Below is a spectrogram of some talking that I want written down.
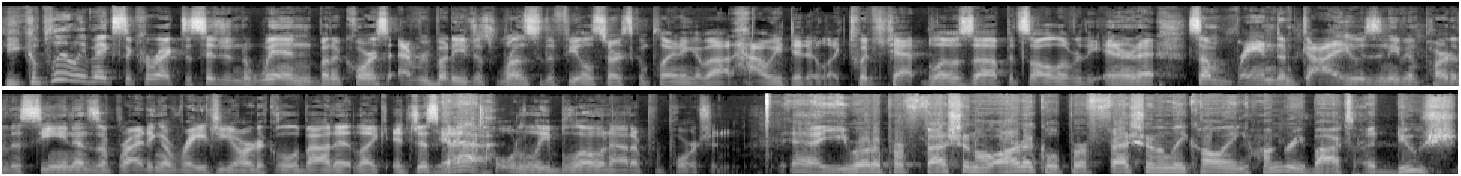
he completely makes the correct decision to win, but of course, everybody just runs to the field, starts complaining about how he did it. Like Twitch chat blows up, it's all over the internet. Some random guy who isn't even part of the scene ends up writing a ragey article about it. Like it just Yeah. got totally blown out of proportion. Yeah, he wrote a professional article professionally calling Hungry Box a douche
